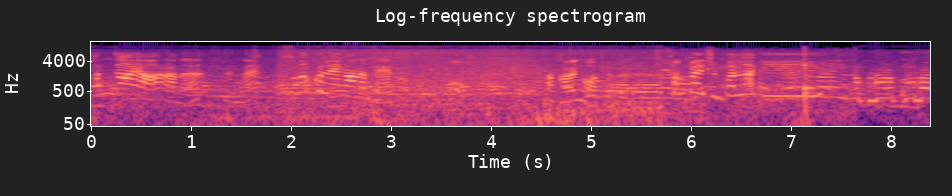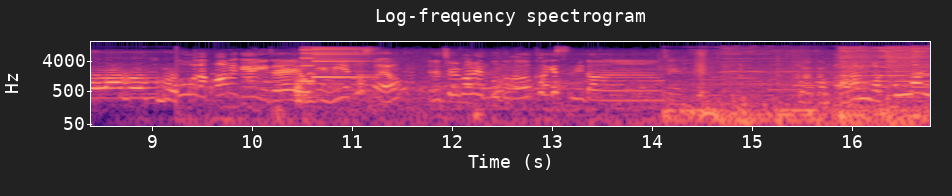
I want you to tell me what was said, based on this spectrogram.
산자야라는 배인데, 스노클링 하는 배도 있고, 다 다른 것 같아요. 산바의 준빨라기. 보다 빠르게 이제 여기 위에 탔어요. 이제 출발해 보도록 하겠습니다. 어, 약간 바람과 천만이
